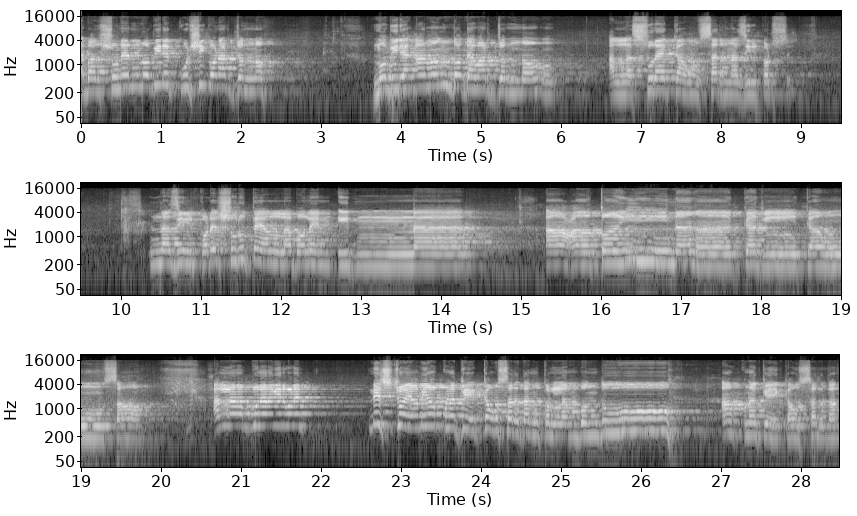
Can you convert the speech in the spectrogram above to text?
এবার শোনেন, নবীরে খুশি করার জন্য, নবীরে আনন্দ দেওয়ার জন্য আল্লাহ সুরে কাউসার নাজিল করছে। নাজিল করে শুরুতে আল্লাহ বলেন, ইন্না আ'তাইনাকাল কাউসার আল্লাহ রাব্বুল আলামিন বলেন নিশ্চয় আমি আপনাকে কাউসার দান করলাম, বন্ধু। আপনাকে কাউসার দান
